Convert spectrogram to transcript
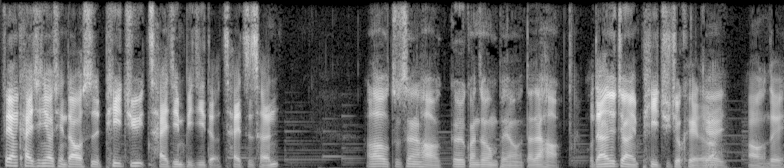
非常开心邀请到的是 PG 财经笔记的蔡志成。Hello，主持人好，各位观众朋友，大家好。我等下就叫你 PG 就可以了。对，哦，对，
